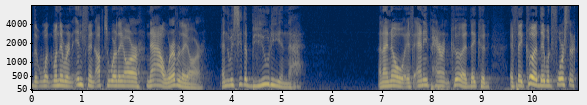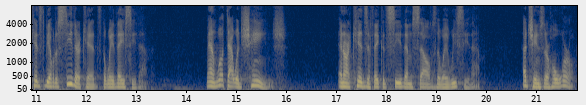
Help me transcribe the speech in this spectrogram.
the, when they were an infant up to where they are now, wherever they are. And we see the beauty in that. And I know if any parent could, they could, if they could, they would force their kids to be able to see their kids the way they see them. Man, what that would change in our kids if they could see themselves the way we see them. That'd change their whole world.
